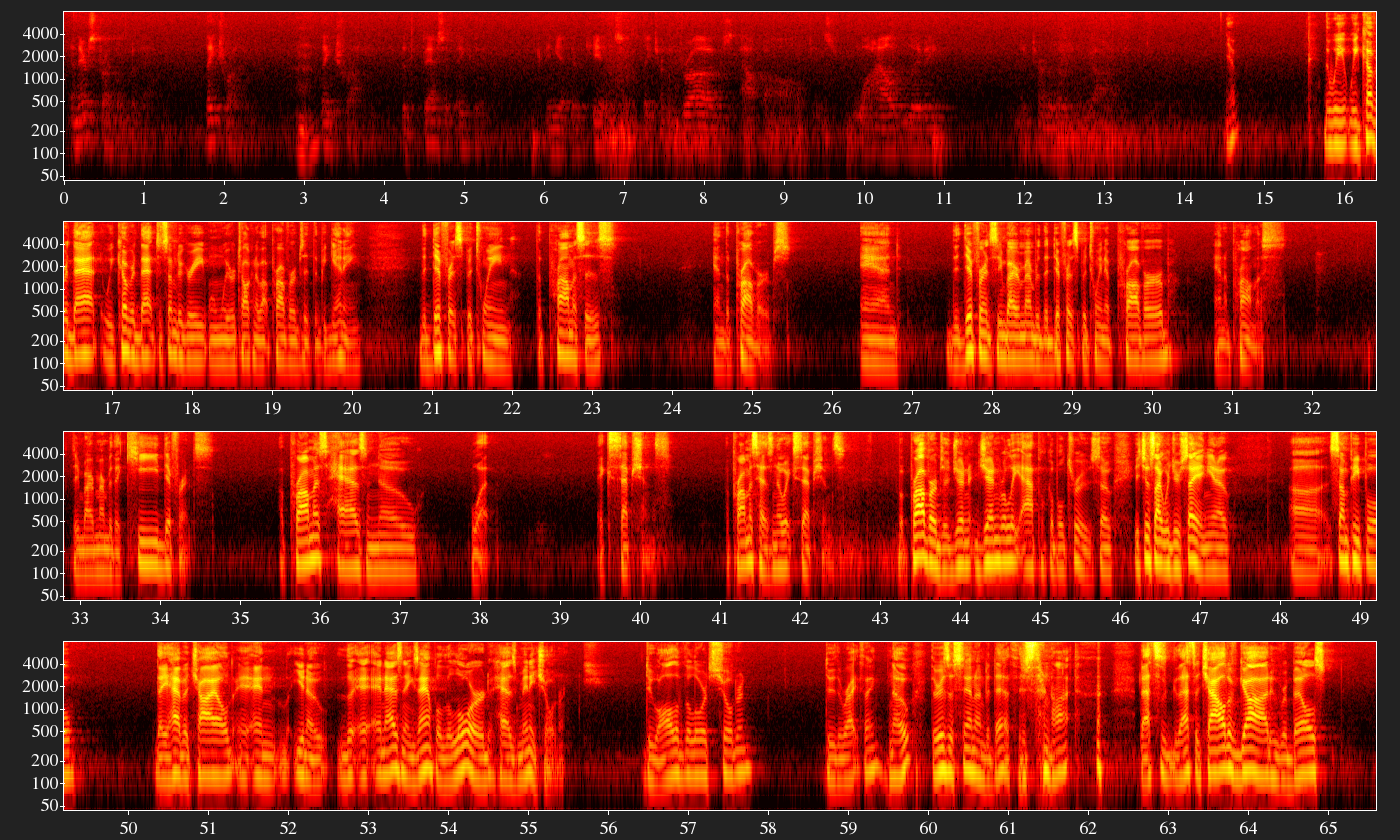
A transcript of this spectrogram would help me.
and they're struggling with that. They tried. Mm-hmm. They tried the best that they could. And yet their kids, they turn to drugs, alcohol, just wild living. They turn away from God. Yep. We, we covered that. We covered that to some degree when we were talking about Proverbs at the beginning. The difference between the promises, and the proverbs. And the difference, anybody remember the difference between a proverb and a promise? Does anybody remember the key difference? A promise has no what? Exceptions. A promise has no exceptions. But proverbs are gen- generally applicable truths. So it's just like what you're saying, you know, uh, some people they have a child and, and you know the, and as an example the lord has many children. Do all of the lord's children do the right thing? No. There is a sin unto death is there not? That's that's a child of god who rebels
